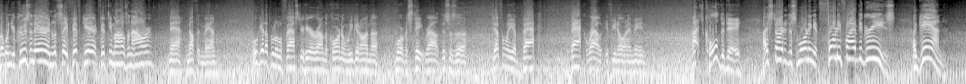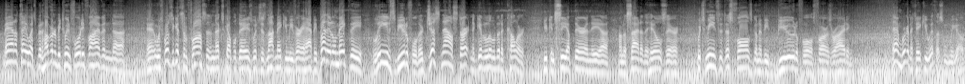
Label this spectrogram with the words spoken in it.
But when you're cruising there in let's say fifth gear at 50 miles an hour nah nothing man. We'll get up a little faster here around the corner when we get on a, more of a state route. This is a definitely a back back route if you know what I mean. Ah, it's cold today. I started this morning at 45 degrees. Again. Man I'll tell you what it's been hovering between 45 and uh, and we're supposed to get some frost in the next couple days which is not making me very happy but it'll make the leaves beautiful. They're just now starting to give a little bit of color you can see up there in the uh, on the side of the hills there which means that this fall is going to be beautiful as far as riding. And we're going to take you with us when we go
